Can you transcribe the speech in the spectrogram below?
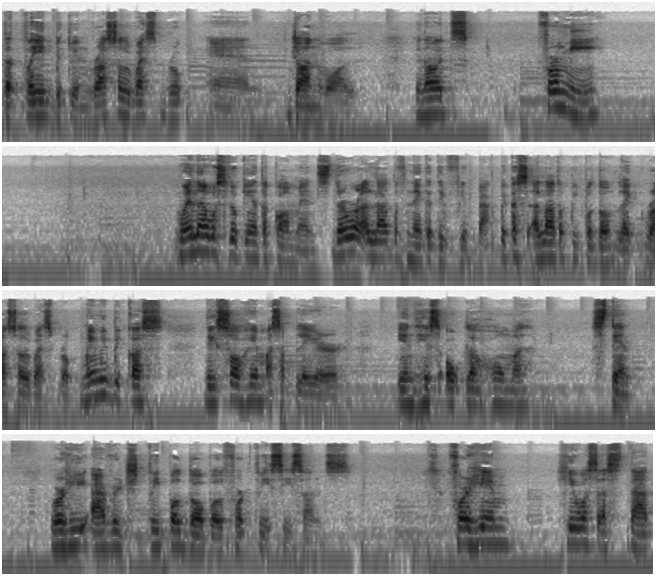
the trade between Russell Westbrook and John Wall. You know, it's for me. When I was looking at the comments, there were a lot of negative feedback because a lot of people don't like Russell Westbrook. Maybe because they saw him as a player in his Oklahoma stint where he averaged triple double for three seasons. For him, he was a stat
